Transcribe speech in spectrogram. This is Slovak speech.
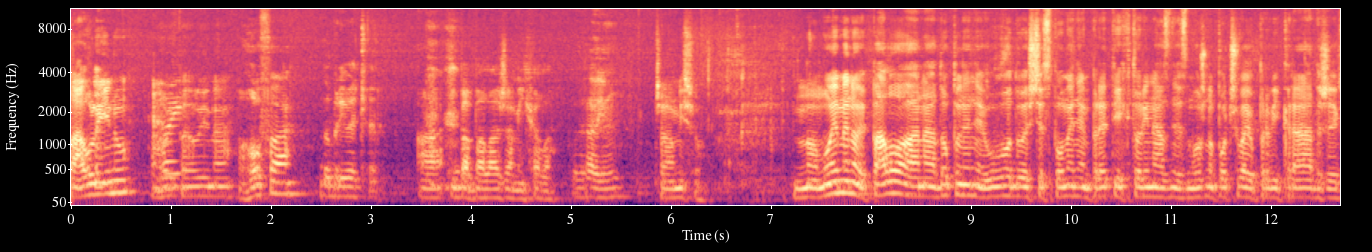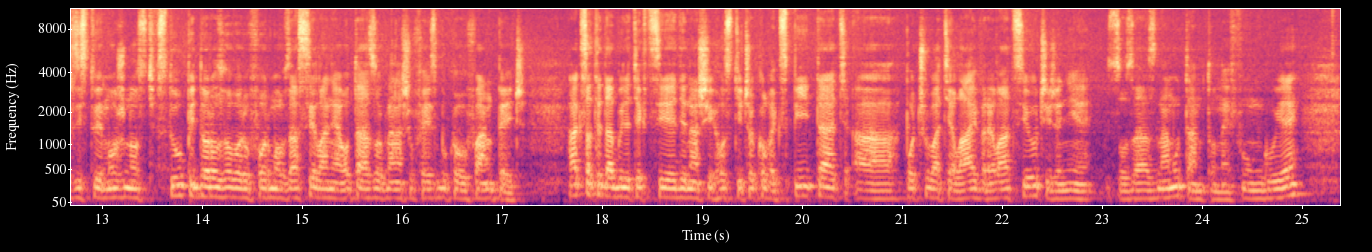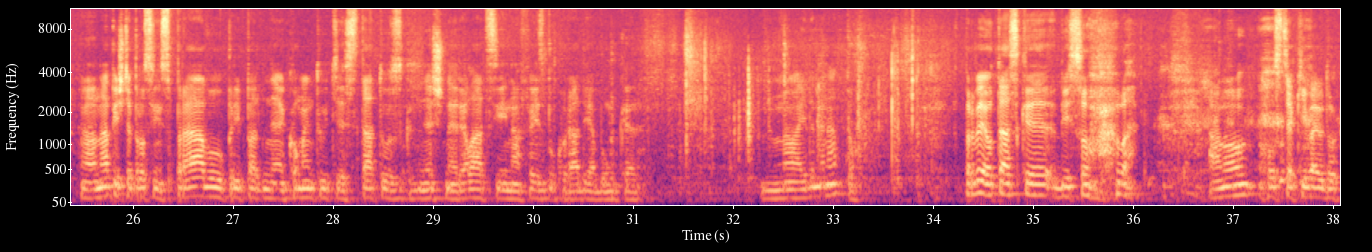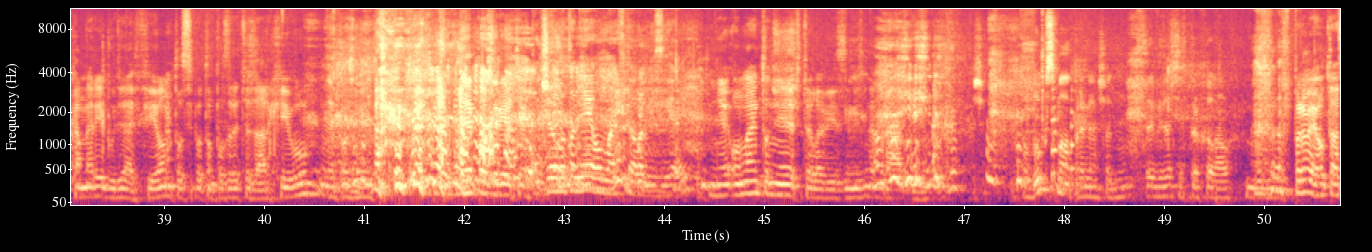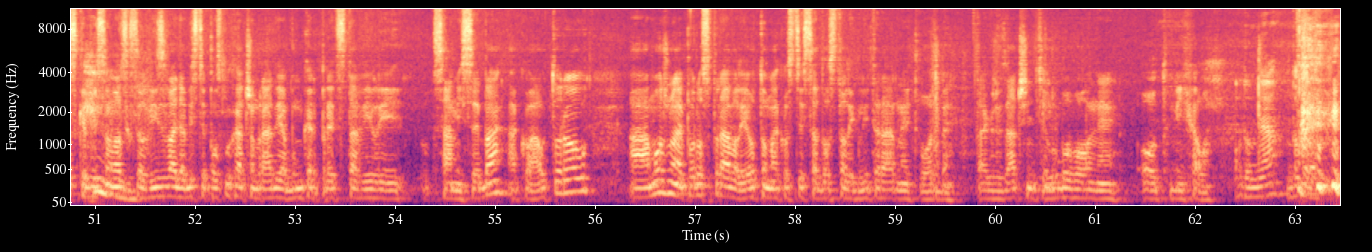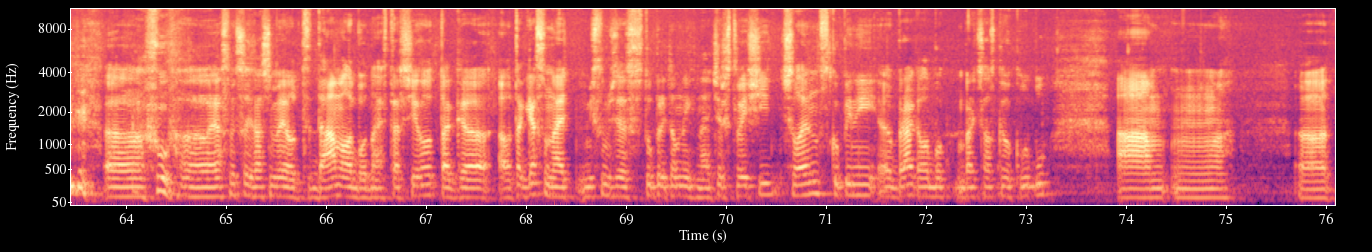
Paulínu. Ahoj Ahoj. Paulína. Hofa. Dobrý večer. A iba Baláža Michala. Zdravím. Čau Mišo. No, moje meno je Palo a na doplnenie úvodu ešte spomeniem pre tých, ktorí nás dnes možno počúvajú prvýkrát, že existuje možnosť vstúpiť do rozhovoru formou zasielania otázok na našu facebookovú fanpage. Ak sa teda budete chcieť našich hostí čokoľvek spýtať a počúvate live reláciu, čiže nie zo záznamu, tam to nefunguje, napíšte prosím správu, prípadne komentujte status k dnešnej relácii na Facebooku Radia Bunker. No a ideme na to. V prvej otázke by som... Áno, hostia kývajú do kamery, bude aj film, to si potom pozriete z archívu. Nepozriete. Nepozriete. Ono to nie je online v televízii, hej? Nie, online to nie je v televízii, my sme. To Lux mal prenašať, ne? To by začne sprchoval. V prvej otázke by som vás chcel vyzvať, aby ste poslucháčom Rádia Bunker predstavili sami seba ako autorov a možno aj porozprávali o tom, ako ste sa dostali k literárnej tvorbe. Takže začnite ľubovoľne od Michala. Odo mňa? Dobre. Uh, fú, uh, ja som myslel, že začneme od dám alebo od najstaršieho, tak, uh, tak ja som, naj, myslím, že z tu prítomných najčerstvejší člen skupiny uh, Brak alebo Bratislavského klubu. A um, uh,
